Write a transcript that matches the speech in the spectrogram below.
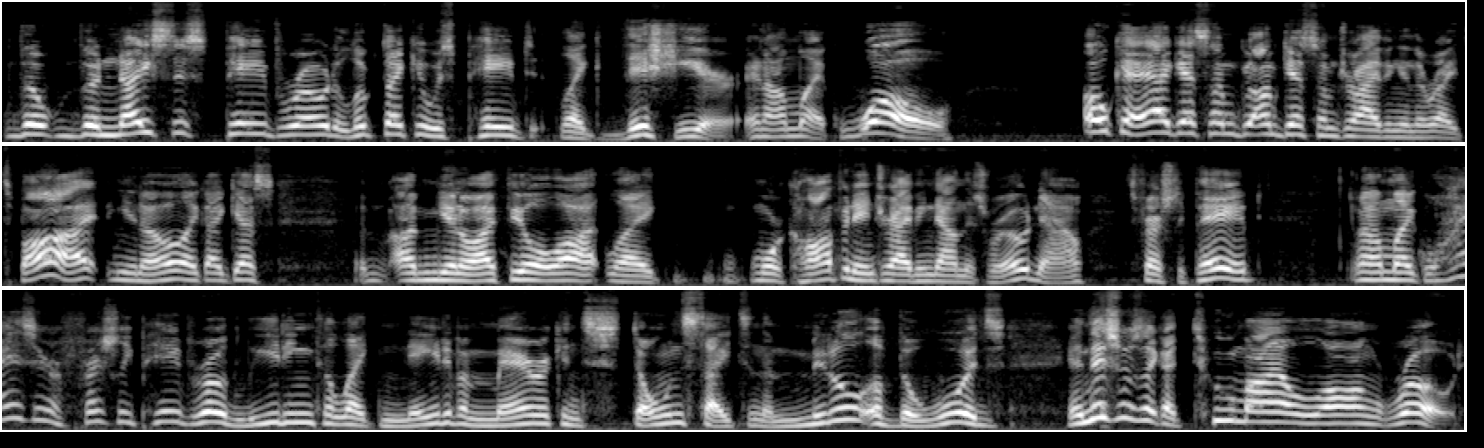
the the nicest paved road. It looked like it was paved like this year, and I'm like, whoa. Okay, I guess I'm I guess I'm driving in the right spot. You know, like I guess um, I'm you know I feel a lot like more confident driving down this road now. It's freshly paved. And I'm like, why is there a freshly paved road leading to like Native American stone sites in the middle of the woods? And this was like a two mile long road.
